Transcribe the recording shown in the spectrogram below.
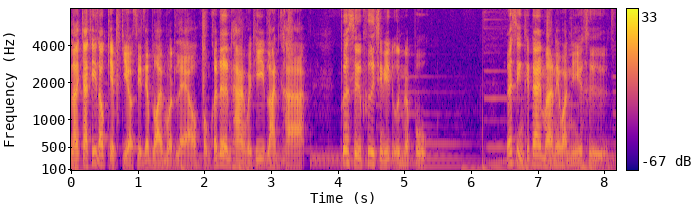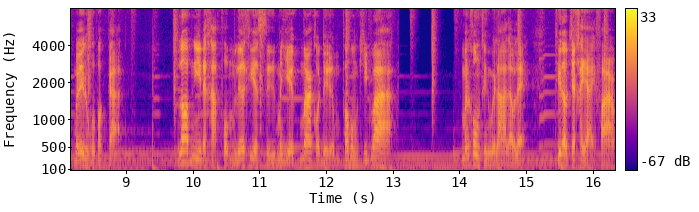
หลังจากที่เราเก็บเกี่ยวเสร็จเรียบร้อยหมดแล้ว ผมก็เดินทางไปที่ร้านค้า เพื่อซื้อพืชชนิดอื่นมาปลูก และสิ่งที่ได้มาในวันนี้ก็คือเมล็ดหัวผักกาด รอบนี้นะครับผมเลือกที่จะซื้อมาเยอะมากกว่าเดิม เพราะผมคิดว่า มันคงถึงเวลาแล้วแหละ ที่เราจะขยายฟาร์ม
